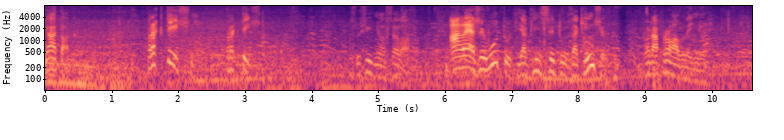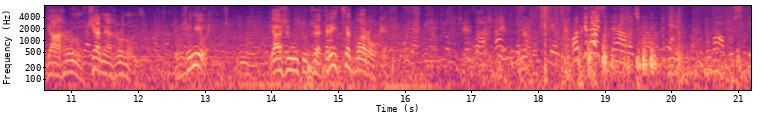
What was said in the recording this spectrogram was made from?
Я так. Практично. Практично. Сусіднього села. Але живу тут, як інститут закінчив по направленню. Я агроном, вчений агроном. Розуміли? Я живу тут вже 32 роки. От кидай сюди, Алочка. Тоді бабушки.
